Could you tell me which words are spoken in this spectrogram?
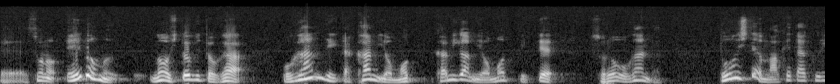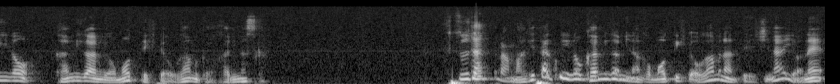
えー、そのエドムの人々が拝んでいた神をも、神々を持ってきて、それを拝んだ。どうして負けた国の神々を持ってきて拝むかわかりますか？普通だったら負けた国の神々なんか持ってきて拝むなんてしないよね。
